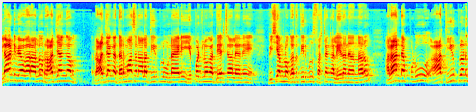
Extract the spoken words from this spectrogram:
ఇలాంటి వ్యవహారాల్లో రాజ్యాంగం రాజ్యాంగ ధర్మాసనాల తీర్పులు ఉన్నాయని ఎప్పటిలోగా తేల్చాలనే విషయంలో గత తీర్పులు స్పష్టంగా లేదని అన్నారు. అలాంటప్పుడు ఆ తీర్పులను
